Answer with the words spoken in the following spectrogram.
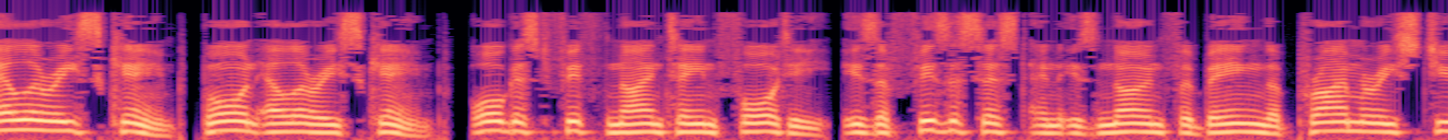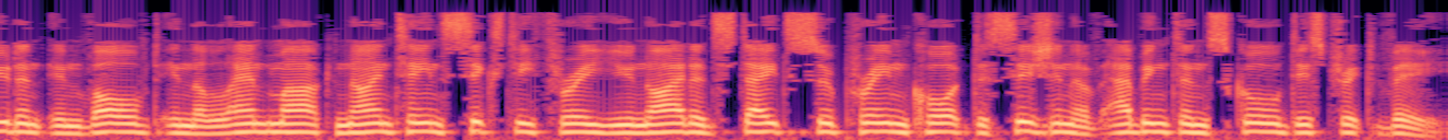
Ellery Schempp, born Ellery Schempp, August 5, 1940, is a physicist and is known for being the primary student involved in the landmark 1963 United States Supreme Court decision of Abington School District v.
